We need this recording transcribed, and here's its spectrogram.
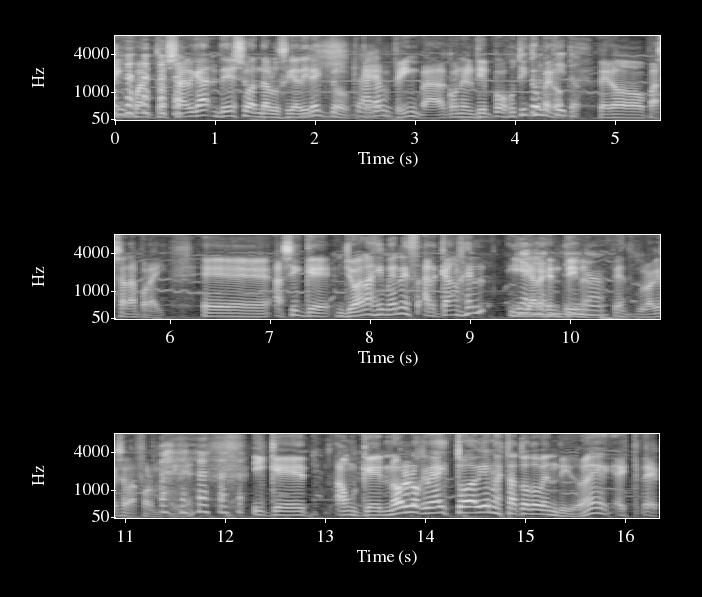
En cuanto salga de su Andalucía directo, que, Claro. en fin, va con el tiempo justito, pero, Pero pasará por ahí. Eh, así que Joana Jiménez, Arcángel y, Y Argentina. Fíjate tú la que se va a formar ahí, ¿eh? y que, aunque no os lo creáis, todavía no está todo vendido. ¿eh? Este,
